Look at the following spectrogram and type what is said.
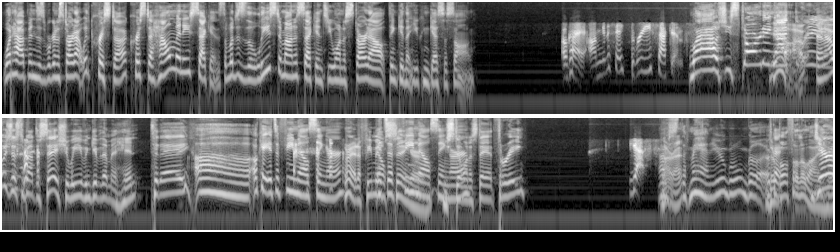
what happens is we're going to start out with Krista. Krista, how many seconds? What is the least amount of seconds you want to start out thinking that you can guess a song? Okay, I'm going to say three seconds. Wow, she's starting Yeah, at I- three. and I was just about to say, should we even give them a hint today? Oh, okay. It's a female singer. All right, a female It's a singer. female You singer. still want to stay at three? Yes. I'm All. Oh, man, you go good. They're Okay. both on the line here.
